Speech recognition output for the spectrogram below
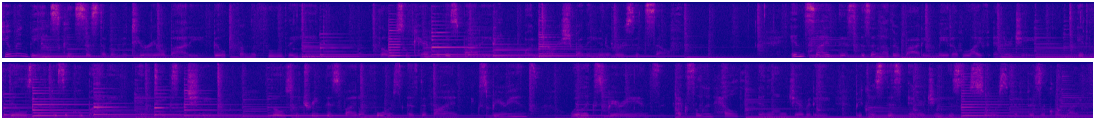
Human beings consist of a material body built from the food they eat. Those who care for this body are nourished by the universe itself. Inside this is another body made of life energy. It fills the physical body and takes its shape. Those who treat this vital force as divine experience will experience excellent health and longevity because this energy is the source of physical life.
